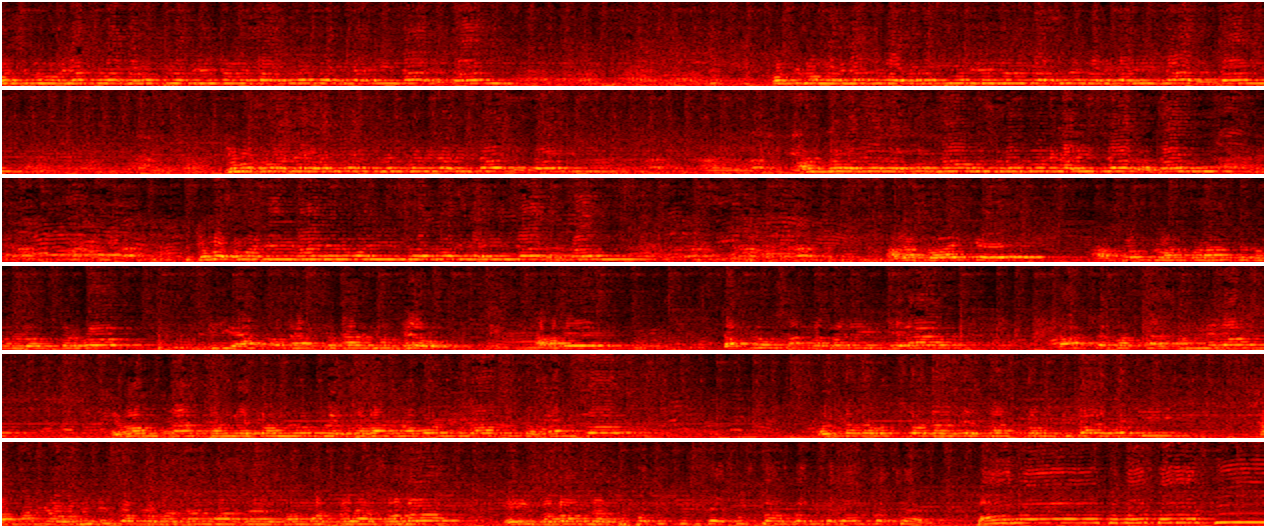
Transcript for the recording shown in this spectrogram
পশ্চিমবঙ্গ বিধানসভা জনপ্রিয় বিধানসভা নেতা সুরেন্দ্র অধিকারী স্বাগতম পশ্চিমবঙ্গ বিধানসভা জনপ্রিয় বিধানসভা নেতা সুরেন্দ্র অধিকারী স্বাগতম যুব সমাজের অন্তর সুরেন্দ্র অধিকারী স্বাগতম আন্দোলনের অপর নাম সুরেন্দ্র অধিকারী স্বাগতম যুব সমাজের উন্নয়নের মণি সুরেন্দ্র অধিকারী স্বাগতম আমরা সবাইকে আসন গ্রহণ করার জন্য অনুরোধ করব। যদি এত ব্যস্ততার মধ্যেও। আমাদের তমলুক সাংগঠনিক জেলার রাষ্ট্রকর্তা সম্মেলন এবং তার সঙ্গে তমলুক লোকসভার নবনির্বাচিত সাংসদ, কলকাতা উচ্চ আদালতের প্রাক্তন বিচারপতি, সম্মানীয় অভিজিৎ প্রফেসর মহাশয়ের সম্বর্ধনা সভা, এই সভা আমরা সুপ্রতিষ্ঠিতে পুষ্পার্ঘ নিবেদন করছেন। ভারত মাতা কি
